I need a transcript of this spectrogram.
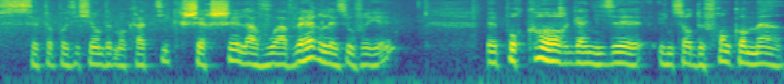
cette opposition démocratique cherchait la voie vers les ouvriers pour co-organiser une sorte de front commun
